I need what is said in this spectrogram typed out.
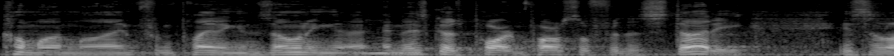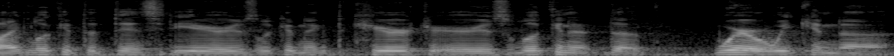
come online from planning and zoning, uh, and this goes part and parcel for the study, is to like look at the density areas, looking at the character areas, looking at the where we can uh,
